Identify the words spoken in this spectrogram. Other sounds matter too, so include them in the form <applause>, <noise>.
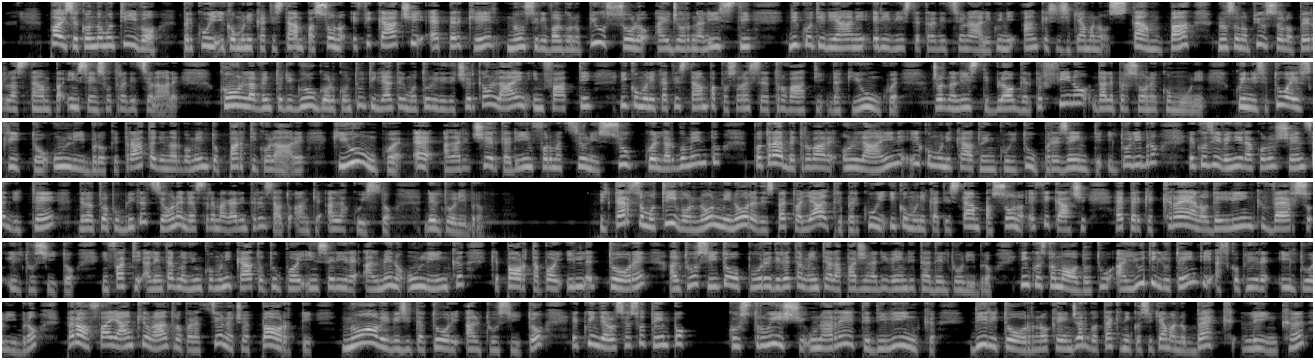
Poi, secondo motivo per cui i comunicati stampa sono efficaci è perché non si rivolgono più solo ai giornalisti di quotidiani e riviste tradizionali, quindi anche se si chiamano stampa, non sono più solo per la stampa in senso tradizionale. Con l'avvento di Google, con tutti gli altri motori di ricerca online, infatti, i comunicati stampa possono essere trovati da chiunque, giornalisti, blogger, perfino dalle persone comuni. Quindi se tu hai scritto un libro che tratta di un argomento particolare, chiunque è alla ricerca di informazioni su quell'argomento potrebbe trovare online il comunicato in cui tu presenti il tuo libro e così venire a conoscenza di te, della tua pubblicazione ed essere magari interessato anche all'acquisto del tuo libro. Il terzo motivo, non minore rispetto agli altri per cui i comunicati stampa sono efficaci, è perché creano dei link verso il tuo sito. Infatti all'interno di un comunicato tu puoi inserire almeno un link che porta poi il lettore al tuo sito oppure direttamente alla pagina di vendita del tuo libro. In questo modo tu aiuti gli utenti a scoprire il tuo libro, però fai anche un'altra operazione, cioè porti nuovi visitatori al tuo sito e quindi allo stesso tempo costruisci una rete di link di ritorno che in gergo tecnico si chiamano backlink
